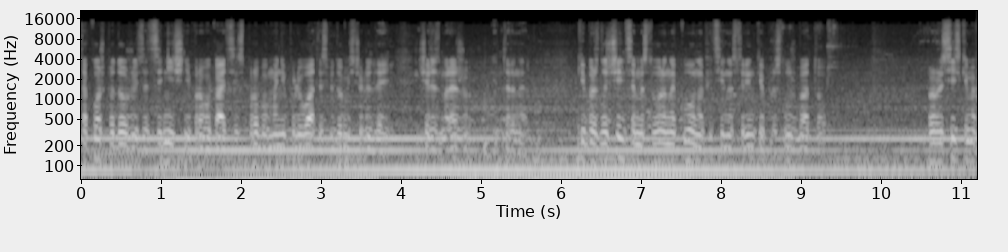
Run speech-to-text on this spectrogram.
Також продовжуються цинічні провокації, спроби маніпулювати свідомістю людей через мережу інтернет. Кіберзлочинцями створено клон офіційної сторінки прес-служби АТО. Проросійськими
